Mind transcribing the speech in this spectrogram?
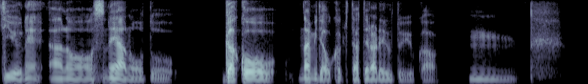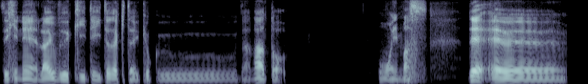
ていうね、あの、スネアの音がこう、涙をかき立てられるというか、うん、ぜひね、ライブで聴いていただきたい曲だなと思います。で、えー、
